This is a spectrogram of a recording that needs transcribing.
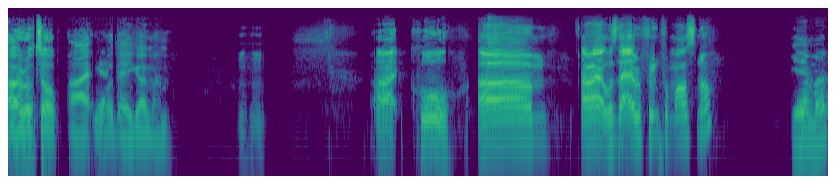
oh, real talk. All right, Yeah. well, there you go, man. hmm All right. Cool. Um. All right. Was that everything from Arsenal? Yeah, man.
